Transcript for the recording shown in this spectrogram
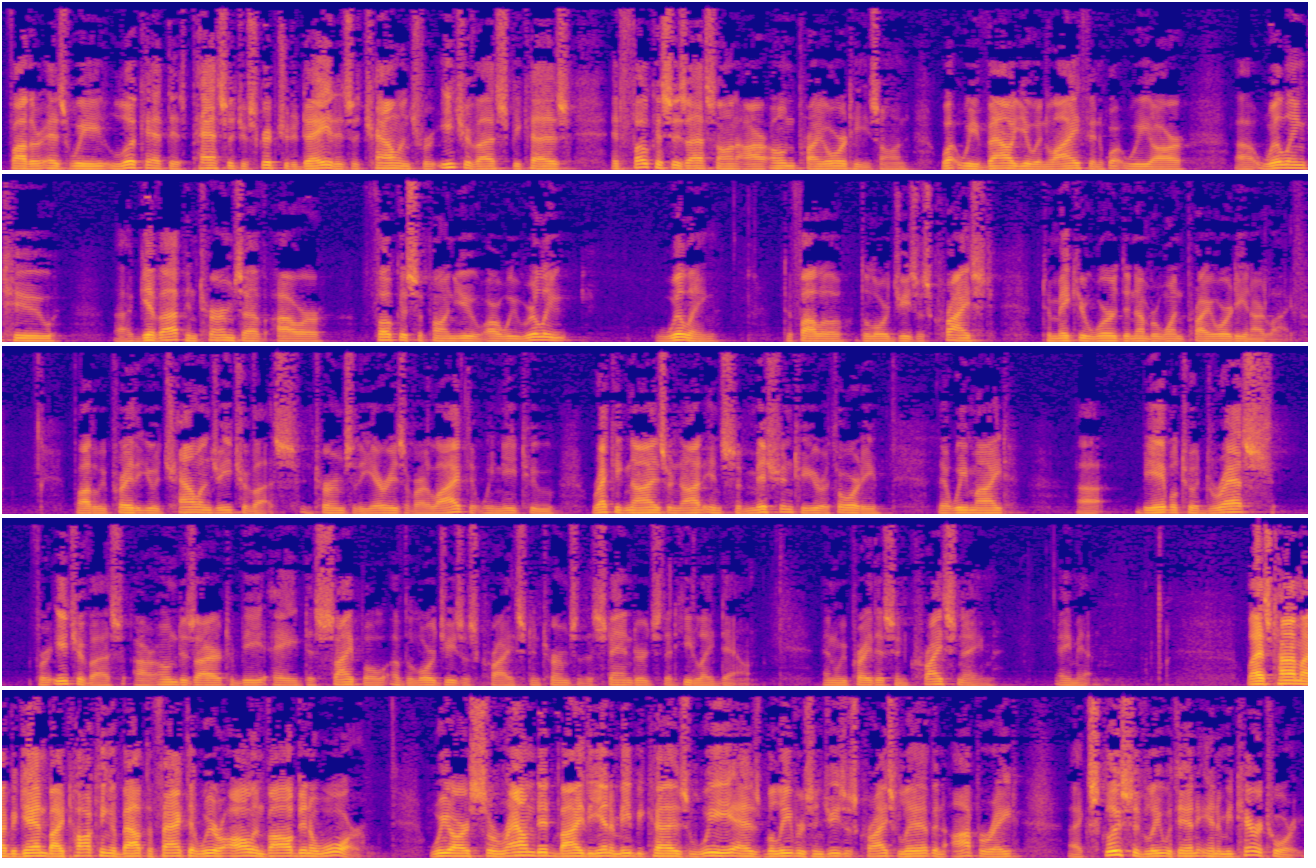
Father, as we look at this passage of scripture today, it is a challenge for each of us because it focuses us on our own priorities, on what we value in life and what we are uh, willing to uh, give up in terms of our focus upon you? Are we really willing to follow the Lord Jesus Christ to make your word the number one priority in our life? Father, we pray that you would challenge each of us in terms of the areas of our life that we need to recognize are not in submission to your authority, that we might uh, be able to address for each of us our own desire to be a disciple of the Lord Jesus Christ in terms of the standards that he laid down. And we pray this in Christ's name. Amen. Last time I began by talking about the fact that we are all involved in a war. We are surrounded by the enemy because we as believers in Jesus Christ live and operate exclusively within enemy territory.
